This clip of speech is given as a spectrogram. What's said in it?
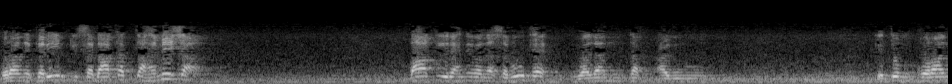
قرآن کریم کی صداقت کا ہمیشہ باقی رہنے والا ثبوت ہے۔ ولن تک کہ تم قرآن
